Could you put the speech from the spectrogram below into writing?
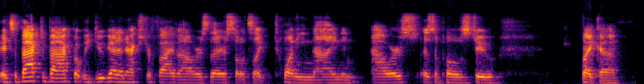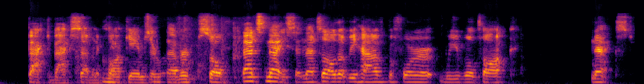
it's a back to back, but we do get an extra five hours there, so it's like 29 hours as opposed to like a back to back seven o'clock games or whatever. So that's nice, and that's all that we have before we will talk next.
